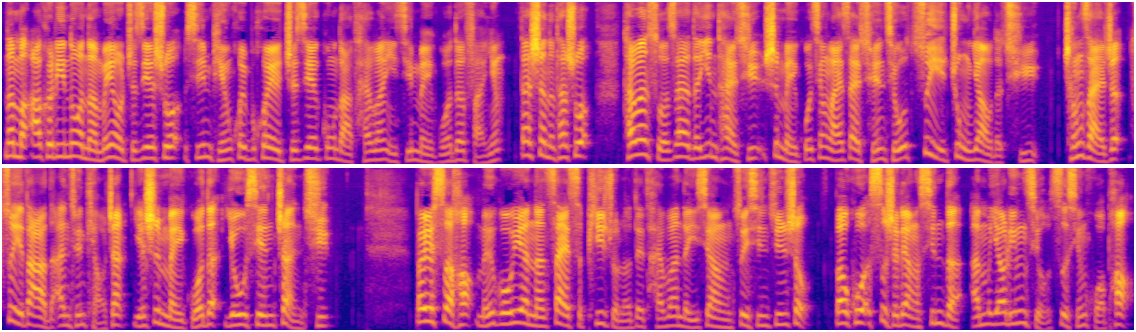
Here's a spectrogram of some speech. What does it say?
那么阿奎利诺呢，没有直接说习近平会不会直接攻打台湾以及美国的反应，但是呢，他说台湾所在的印太区是美国将来在全球最重要的区域，承载着最大的安全挑战，也是美国的优先战区。八月四号，美国国务院呢再次批准了对台湾的一项最新军售，包括四十辆新的 M 幺零九自行火炮，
